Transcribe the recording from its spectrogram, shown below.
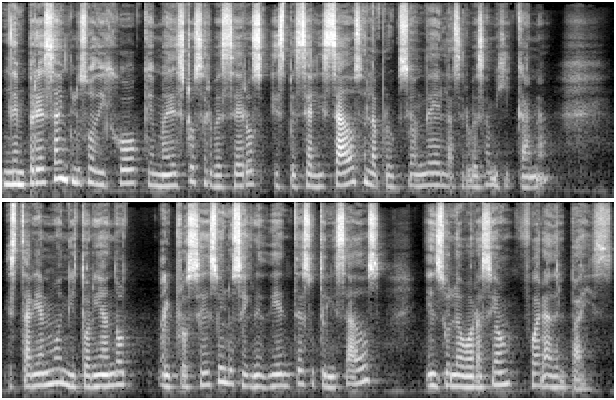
La empresa incluso dijo que maestros cerveceros especializados en la producción de la cerveza mexicana estarían monitoreando el proceso y los ingredientes utilizados en su elaboración fuera del país.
